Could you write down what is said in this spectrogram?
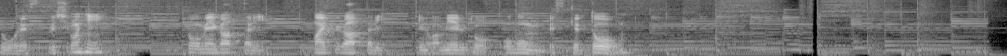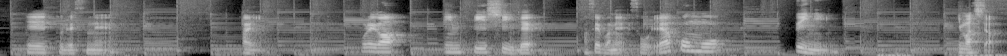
境です。後ろに照明があったり、マイクがあったりっていうのが見えると思うんですけど、えーっとですね、はい。これが新 PC で、あそういえばね、そう、エアコンもついに来ました。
